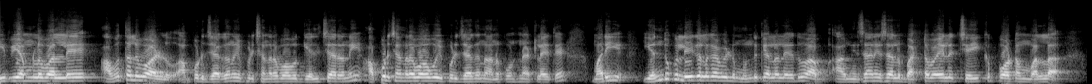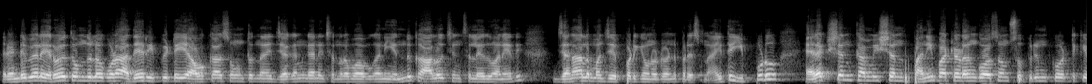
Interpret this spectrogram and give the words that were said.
ఈవీఎంల వల్లే అవతలి వాళ్ళు అప్పుడు జగన్ ఇప్పుడు చంద్రబాబు గెలిచారని అప్పుడు చంద్రబాబు ఇప్పుడు జగన్ అనుకుంటున్నట్లయితే మరి ఎందుకు లీగల్గా వీళ్ళు ముందుకెళ్ళలేదు? ఆ నిజానిజాలు బట్టబయలు చేయకపోవటం వల్ల రెండు వేల ఇరవై తొమ్మిదిలో కూడా అదే రిపీట్ అయ్యే అవకాశం ఉంటుందని జగన్ కానీ చంద్రబాబు కానీ ఎందుకు ఆలోచించలేదు అనేది జనాల మధ్య ఇప్పటికీ ఉన్నటువంటి ప్రశ్న. అయితే ఇప్పుడు ఎలక్షన్ కమిషన్ పని పట్టడం కోసం సుప్రీంకోర్టుకి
